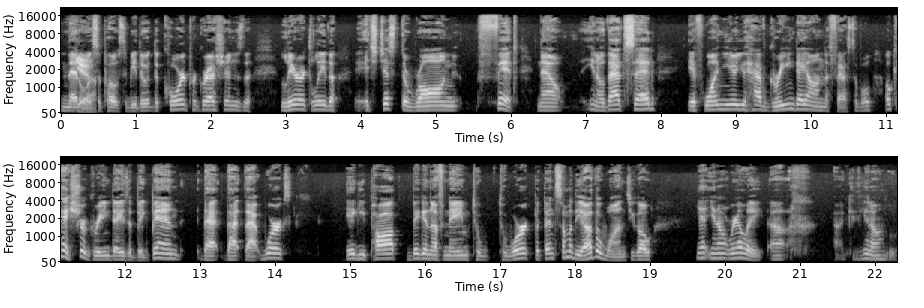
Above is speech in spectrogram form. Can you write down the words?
metal Yeah. is supposed to be. The the chord progressions, the lyrically, the it's just the wrong fit. Now, you know, that said, if one year you have Green Day on the festival, okay, sure, Green Day is a big band, that that that works. Iggy Pop, big enough name to to work, but then some of the other ones, you go, yeah, you know, really, uh, you know,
